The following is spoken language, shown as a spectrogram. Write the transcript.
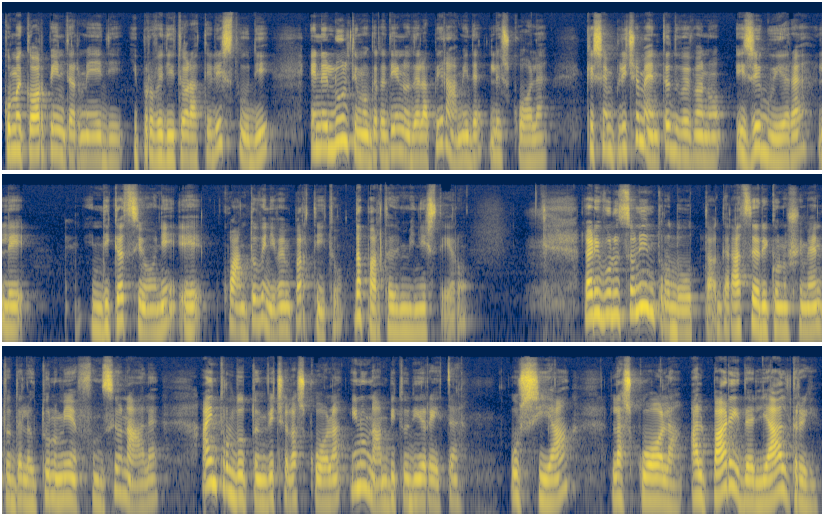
come corpi intermedi i provveditorati e gli studi e nell'ultimo gradino della piramide le scuole, che semplicemente dovevano eseguire le indicazioni e quanto veniva impartito da parte del Ministero. La rivoluzione introdotta, grazie al riconoscimento dell'autonomia funzionale, ha introdotto invece la scuola in un ambito di rete, ossia la scuola, al pari degli altri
